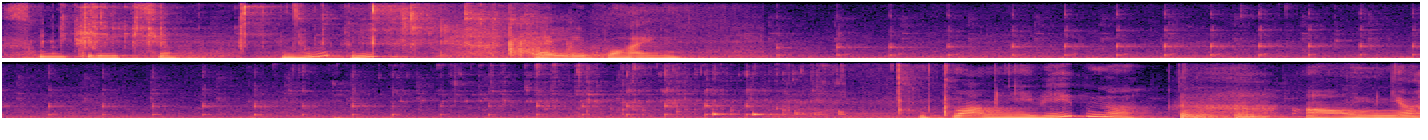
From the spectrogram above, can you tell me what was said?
Смотрите. Ну и наливаем. Вам не видно, а у меня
